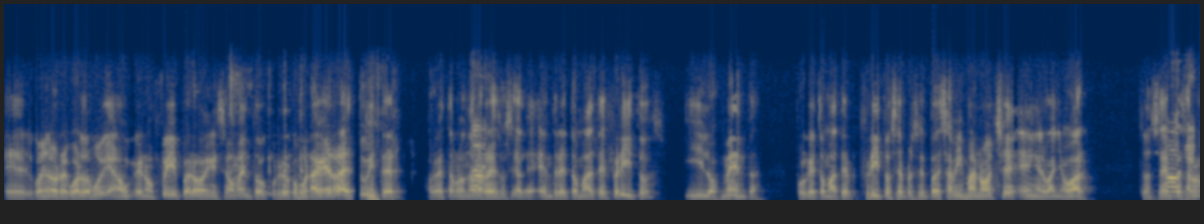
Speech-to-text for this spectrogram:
eh, coño, lo recuerdo muy bien, aunque no fui, pero en ese momento ocurrió como una guerra de Twitter, ahora estamos hablando de las Ah. redes sociales, entre tomates fritos y los mentas, porque tomate frito se presentó esa misma noche en el baño bar. Entonces empezaron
